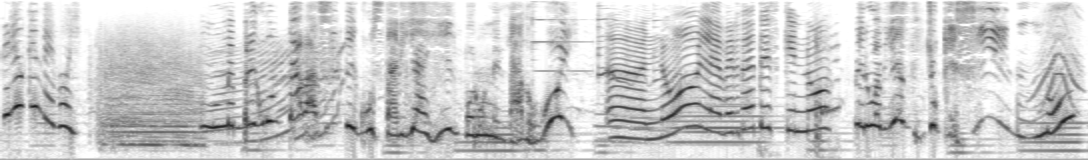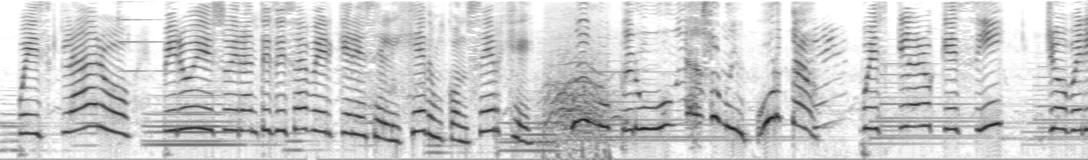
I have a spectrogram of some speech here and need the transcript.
creo que me voy. Me preguntaba si te gustaría ir por un helado hoy. Ah, no, la verdad es que no. Pero habías dicho que sí, ¿no? Pues claro, pero eso era antes de saber que eres el hijo de un conserje. Bueno, pero eso no importa. Pues claro que sí. Yo, very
